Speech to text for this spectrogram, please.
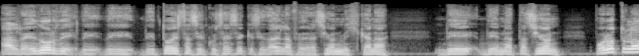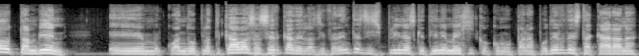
alrededor de, de, toda esta circunstancia que se da en la Federación Mexicana de, Natación. Por otro lado, también, em, cuando platicabas acerca de las diferentes disciplinas que tiene México como para poder destacar, Ana,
